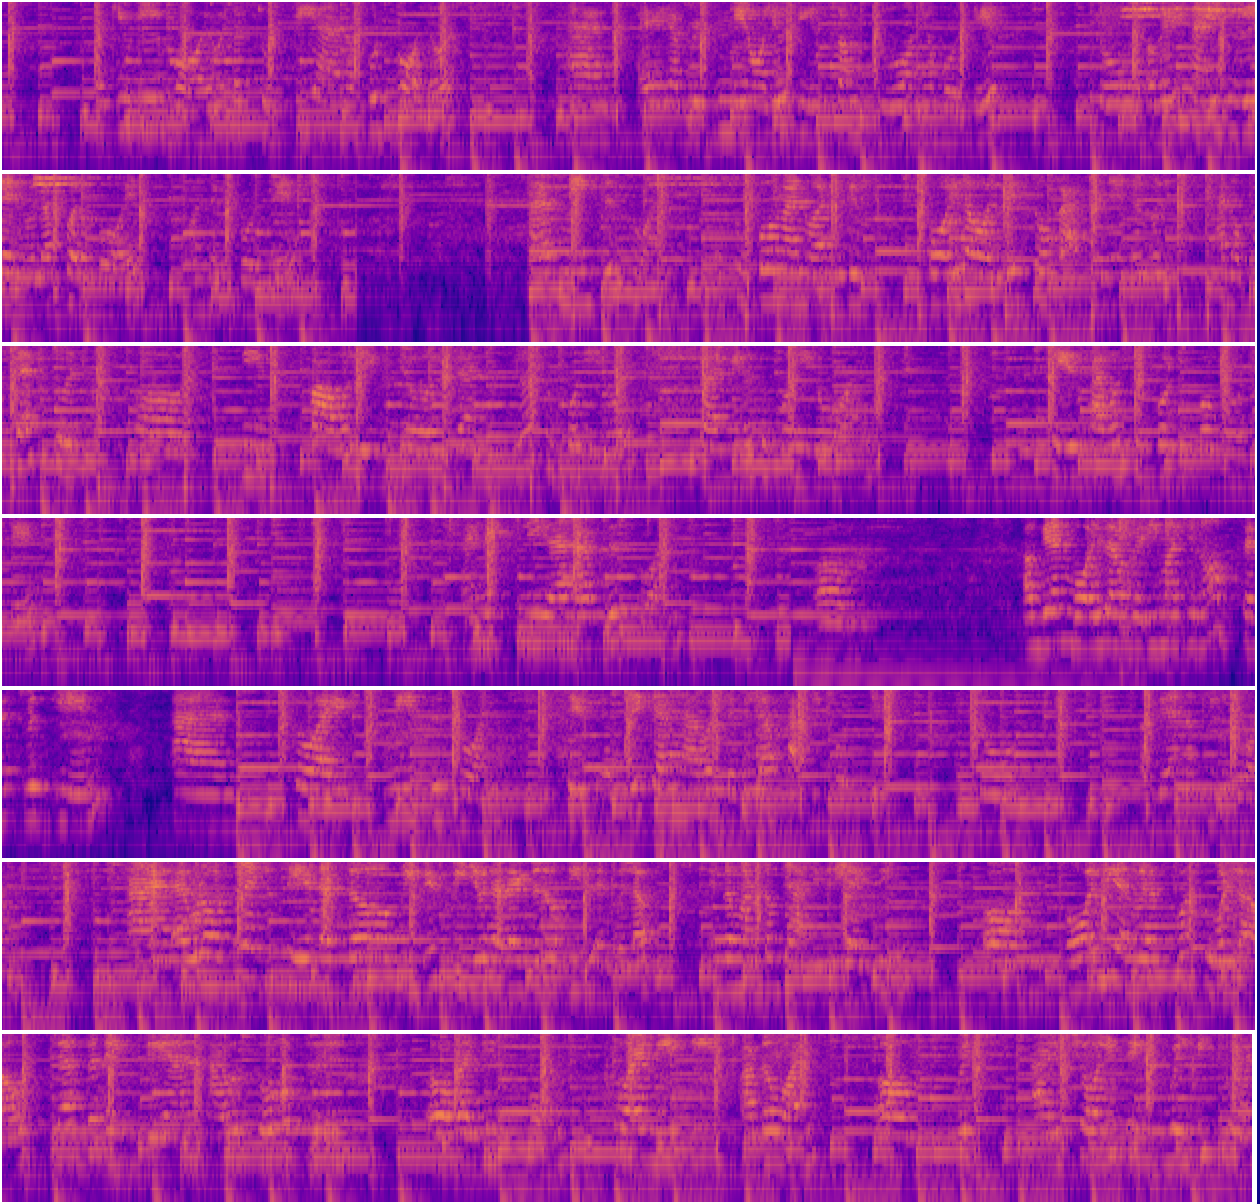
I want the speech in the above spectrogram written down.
A cute little boy with a trophy and a footballer. And I have written may all your dreams come true on your birthday. So a very nice little envelope for a boy on his birthday. I have made this one, a Superman one because boys are always so fascinated again boys are very much you know obsessed with games and so I made this one. It says epic and have a level up happy birthday. So again a cute one. And I would also like to say that the previous video that I did of these envelopes in the month of January I think um, all the envelopes were sold out just the next day and I was so thrilled uh, by the response. So I made these other ones um, which I surely think will be sold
